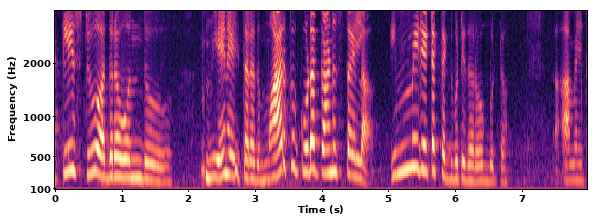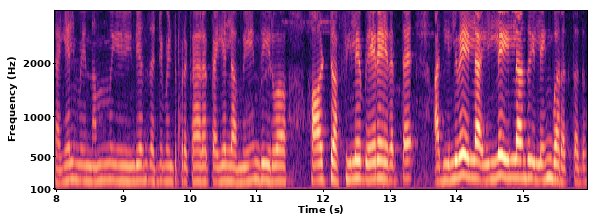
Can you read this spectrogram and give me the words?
ಅಟ್ಲೀಸ್ಟು ಅದರ ಒಂದು ಏನು ಹೇಳ್ತಾರೆ ಅದು ಮಾರ್ಕ್ ಕೂಡ ಕಾಣಿಸ್ತಾ ಇಲ್ಲ. ಇಮ್ಮಿಡಿಯೇಟಾಗಿ ತೆಗೆದುಬಿಟ್ಟಿದ್ದಾರೆ ಹೋಗ್ಬಿಟ್ಟು. ಆಮೇಲೆ ಕೈಯಲ್ಲಿ ಮೇ, ನಮ್ಮ ಇಂಡಿಯನ್ ಸೆಂಟಿಮೆಂಟ್ ಪ್ರಕಾರ ಕೈಯಲ್ಲಿ ಆ ಮೆಹಂದಿ ಇರುವ ಹಾರ್ಟ್ ಆ ಫೀಲೇ ಬೇರೆ ಇರುತ್ತೆ. ಅದು ಇಲ್ಲವೇ ಇಲ್ಲ, ಇಲ್ಲೇ ಇಲ್ಲ ಅಂದರೆ ಇಲ್ಲಿ ಹೆಂಗೆ ಬರುತ್ತದು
